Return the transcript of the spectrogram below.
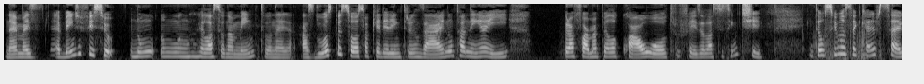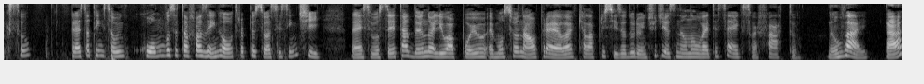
né? Mas é bem difícil num, num, relacionamento, né? As duas pessoas só quererem transar e não tá nem aí pra forma pela qual o outro fez ela se sentir. Então, se você quer sexo, presta atenção em como você tá fazendo a outra pessoa se sentir, né? Se você tá dando ali o apoio emocional para ela que ela precisa durante o dia, senão não vai ter sexo, é fato. Não vai. tá?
